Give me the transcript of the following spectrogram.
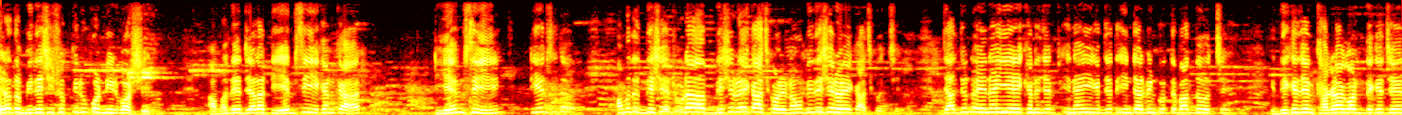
এরা তো বিদেশি শক্তির উপর নির্ভরশীল। আমাদের যারা টিএমসি এখানকার টিএমসি টিএমসি তো আমাদের দেশের, ওরা দেশের হয়ে কাজ করে না বিদেশের হয়ে কাজ করছে। যার জন্য এনআইএ এখানে যে, এনআইএ যেতে ইন্টারভিউ করতে বাধ্য হচ্ছে। দেখেছেন খাগড়াগড় দেখেছেন,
